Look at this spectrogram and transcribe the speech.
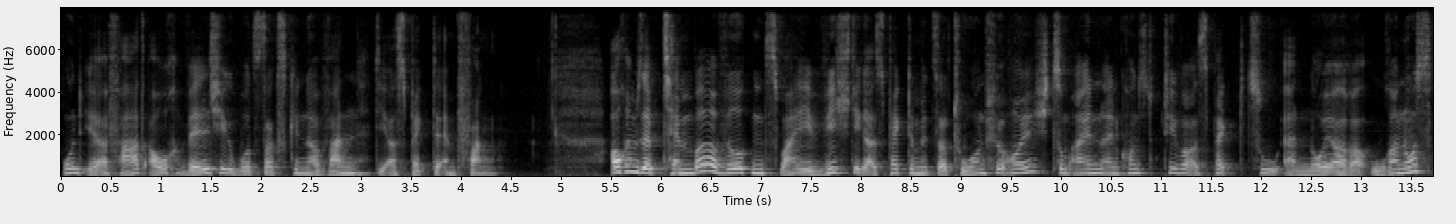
und ihr erfahrt auch, welche Geburtstagskinder wann die Aspekte empfangen. Auch im September wirken zwei wichtige Aspekte mit Saturn für euch. Zum einen ein konstruktiver Aspekt zu Erneuerer Uranus.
